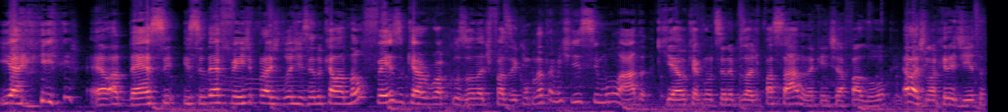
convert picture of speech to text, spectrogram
E aí ela desce e se defende para as duas, dizendo que ela não fez o que a Ru acusou ela de fazer, completamente dissimulada. Que é o que aconteceu no episódio passado, né, que a gente já falou. Elas não acreditam.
